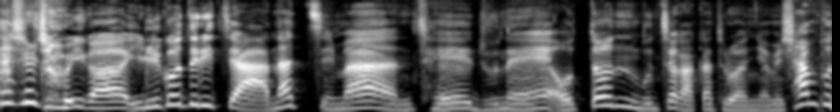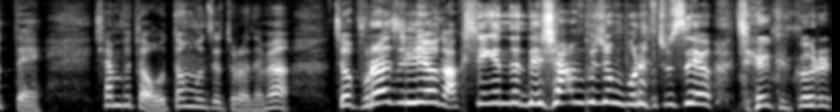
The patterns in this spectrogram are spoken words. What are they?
사실 저희가 읽어드리지 않았지만 제 눈에 어떤 문자가 아까 들어왔냐면 샴푸 때 샴푸 때 어떤 문자 들어왔냐면 저 브라질리언 왁싱했는데 샴푸 좀 보내주세요. 제가 그거를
